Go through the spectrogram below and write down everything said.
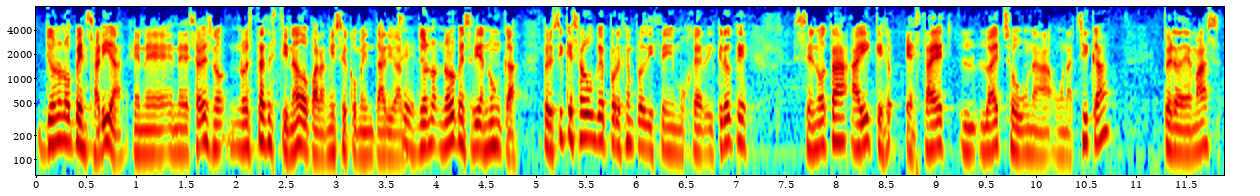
yo no lo pensaría, en, en, ¿sabes? No, no está destinado para mí ese comentario. Sí. Yo no, no lo pensaría nunca. Pero sí que es algo que, por ejemplo, dice mi mujer. Y creo que se nota ahí que está lo ha hecho una, una chica, pero además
